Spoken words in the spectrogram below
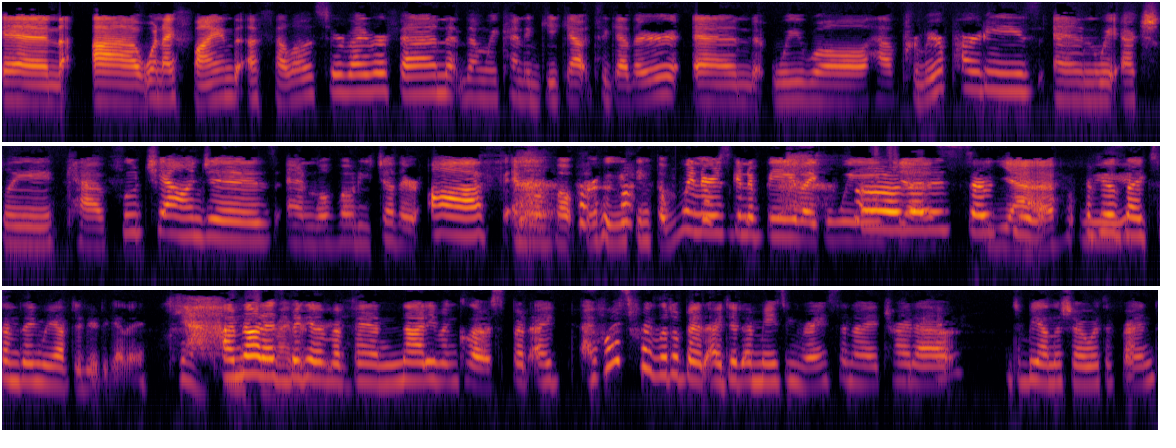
And uh, when I find a fellow Survivor fan, then we kind of geek out together and we will have premiere parties and we actually have food challenges and we'll vote each other off and we'll vote for who we think the winner is going to be. Like, we Oh, just, that is so cute. yeah. It feels like something we have to do together. yeah, I'm not as big of a fan, not even close, but I I was for a little bit. I did Amazing Race, and I tried out to be on the show with a friend.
